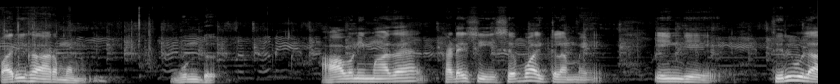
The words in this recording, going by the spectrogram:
பரிகாரமும் உண்டு. ஆவணி மாத கடைசி செவ்வாய்க்கிழமை இங்கே திருவிழா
